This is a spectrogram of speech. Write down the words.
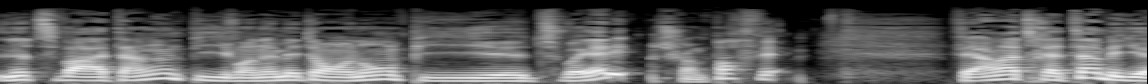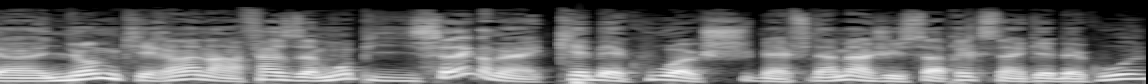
là, tu vas attendre, puis ils vont nommer ton nom, puis euh, tu vas y aller. Je suis comme, parfait. Fait entre-temps, ben, il y a un homme qui rentre en face de moi, puis il sonnait comme un Québécois. Ben, finalement, j'ai su après que c'est un Québécois.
